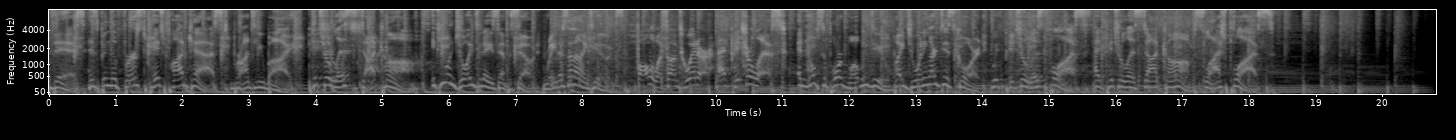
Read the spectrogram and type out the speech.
This has been the First Pitch Podcast, brought to you by PitcherList.com. If you enjoyed today's episode, rate us on iTunes, follow us on Twitter at PitcherList, and help support what we do by joining our Discord with PitcherList Plus at PitcherList.com slash plus.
